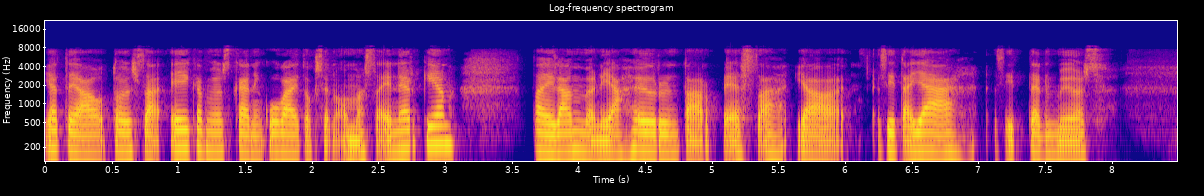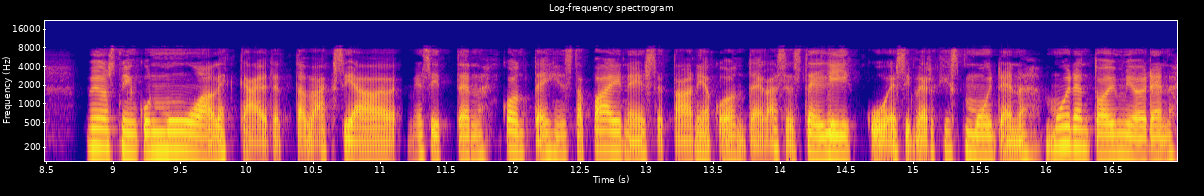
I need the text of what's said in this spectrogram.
jäteautoissa, eikä myöskään niin kuin laitoksen omassa energian tai lämmön ja höyryn tarpeessa, ja sitä jää sitten myös myös niin kuin muualle käytettäväksi ja me sitten kontteihin sitä paineistetaan ja konteilla se sitten liikkuu esimerkiksi muiden, muiden toimijoiden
